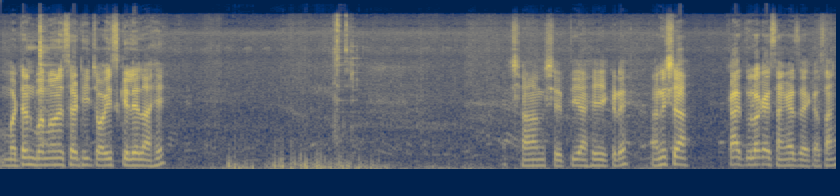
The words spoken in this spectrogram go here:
मटण बनवण्यासाठी चॉईस केलेलं आहे. छान शेती आहे इकडे. अनिशा काय तुला काय सांगायचं आहे का? सांग.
